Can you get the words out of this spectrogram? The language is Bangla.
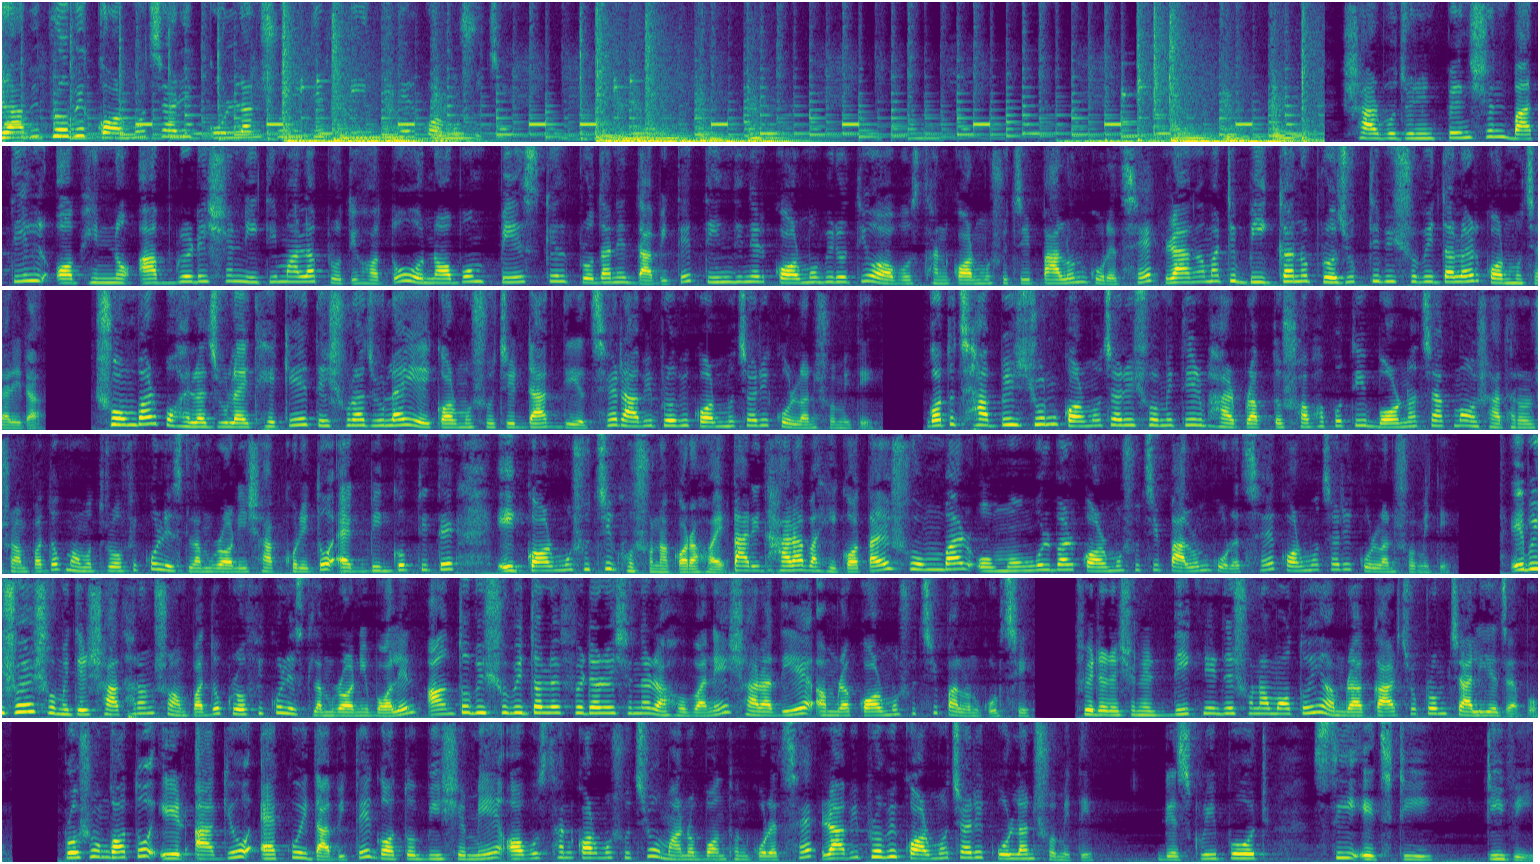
রাবিপ্রবি কর্মচারী কল্যাণ সমিতির তিন দিনের কর্মসূচি। সার্বজনীন পেনশন বাতিল, অভিন্ন আপগ্রেডেশন নীতিমালা প্রতিহত ও নবম পে স্কেল প্রদানের দাবিতে তিন দিনের কর্মবিরতি ও অবস্থান কর্মসূচি পালন করেছে রাঙামাটি বিজ্ঞান ও প্রযুক্তি বিশ্ববিদ্যালয়ের কর্মচারীরা। সোমবার পহেলা জুলাই থেকে তেসরা জুলাই এই কর্মসূচির ডাক দিয়েছে রাবিপ্রবি কর্মচারী কল্যাণ সমিতি। গত ২৬ জুন কর্মচারী সমিতির ভারপ্রাপ্ত সভাপতি, বর্ণা চাকমা ও সাধারণ সম্পাদক মোহাম্মদ রফিকুল ইসলাম রনি স্বাক্ষরিত এক বিজ্ঞপ্তিতে এই কর্মসূচি ঘোষণা করা হয়। তারই ধারাবাহিকতায় সোমবার ও মঙ্গলবার কর্মসূচি পালন করেছে কর্মচারী কল্যাণ সমিতি। এ বিষয়ে সমিতির সাধারণ সম্পাদক রফিকুল ইসলাম রনি বলেন, আন্তঃবিশ্ববিদ্যালয় ফেডারেশনের আহ্বানে সাড়া দিয়ে আমরা কর্মসূচি পালন করছি। ফেডারেশনের দিক নির্দেশনা মতোই আমরা কার্যক্রম চালিয়ে যাব। প্রসঙ্গত, এর আগেও একই দাবিতে গত বিশে মে অবস্থান কর্মসূচি ও মানববন্ধন করেছে রাবিপ্রবি কর্মচারী কল্যাণ সমিতি। Desk report CHT TV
